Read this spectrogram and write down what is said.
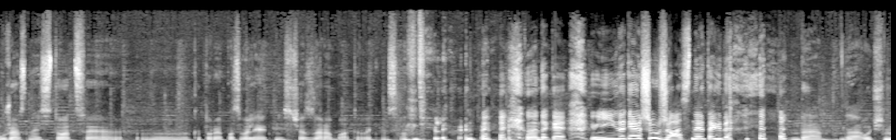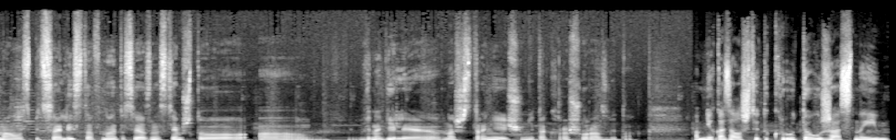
ужасная ситуация, э, которая позволяет мне сейчас зарабатывать на самом деле. Она такая, не такая уж ужасная тогда. Да, да, очень мало специалистов, но это связано с тем, что а, виноделие в нашей стране еще не так хорошо развито. А мне казалось, что это круто, ужасно и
